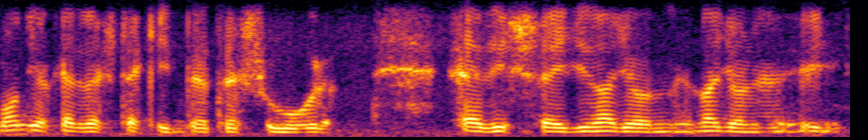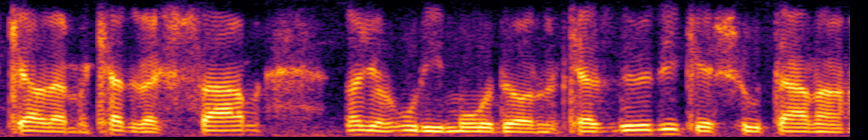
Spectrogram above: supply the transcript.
mondja kedves tekintetes úr. Ez is egy nagyon, nagyon kellem, kedves szám, nagyon úri módon kezdődik, és utána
